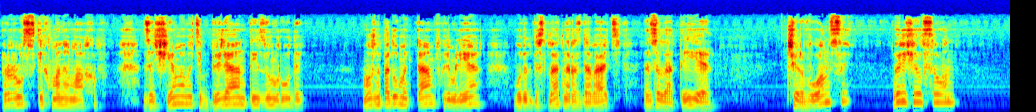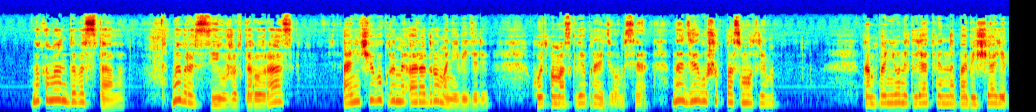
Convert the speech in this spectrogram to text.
русских мономахов? Зачем вам эти бриллианты и изумруды? Можно подумать, там, в Кремле, будут бесплатно раздавать золотые червонцы?» — горячился он. Но команда восстала. Мы в России уже второй раз — а ничего, кроме аэродрома, не видели. Хоть по Москве пройдемся. На девушек посмотрим. Компаньоны клятвенно пообещали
